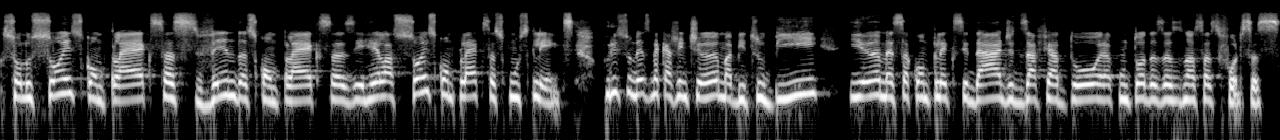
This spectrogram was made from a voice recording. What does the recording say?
soluções complexas, vendas complexas e relações complexas com os clientes. Por isso mesmo é que a gente ama B2B e ama essa complexidade desafiadora com todas as nossas forças.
